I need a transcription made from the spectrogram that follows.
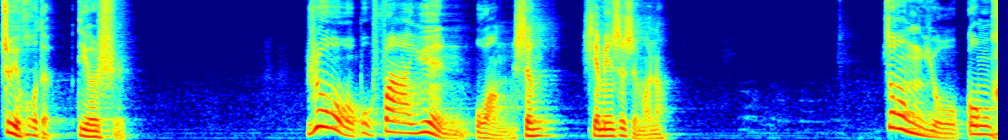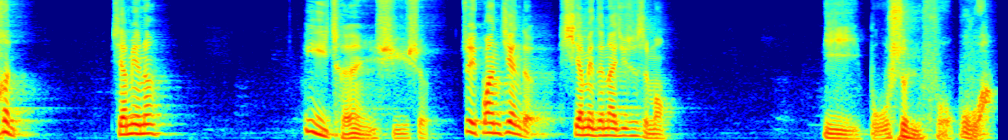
最后的第二时，若不发愿往生，下面是什么呢？纵有功恨。”下面呢，一尘虚设。最关键的下面的那句是什么？以不顺佛不往。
